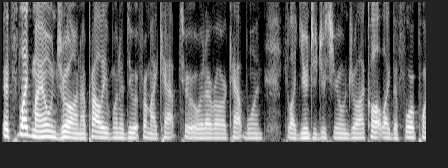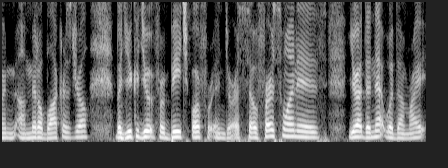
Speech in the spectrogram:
It's like my own drill, and I probably want to do it for my cap two or whatever, or cap one. Like you introduce your own drill. I call it like the four point uh, middle blockers drill, but you could do it for beach or for indoors. So first one is you're at the net with them, right?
